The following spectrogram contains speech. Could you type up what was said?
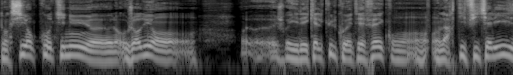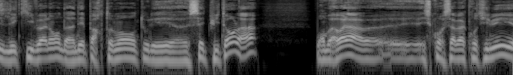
Donc si on continue, euh, aujourd'hui, on, euh, je voyais des calculs qui ont été faits, qu'on on artificialise l'équivalent d'un département tous les 7-8 euh, ans, là. Bon, ben voilà, est-ce que ça va continuer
